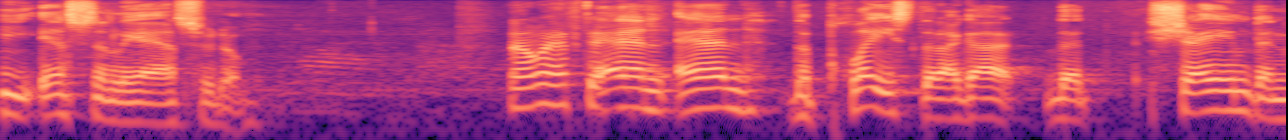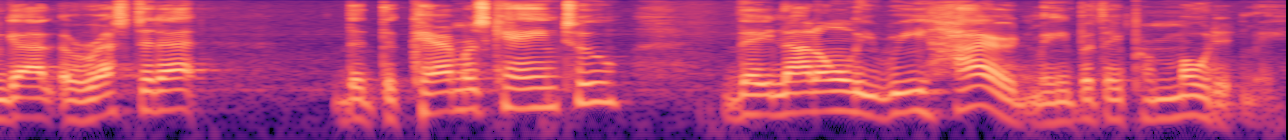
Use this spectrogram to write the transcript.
He instantly answered them. Now I have to and and the place that I got that shamed and got arrested at, that the cameras came to, they not only rehired me, but they promoted me.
